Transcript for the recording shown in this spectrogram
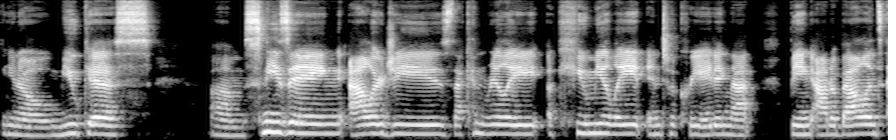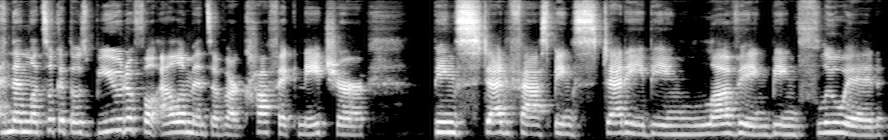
you know, mucus, um, sneezing, allergies that can really accumulate into creating that being out of balance. And then let's look at those beautiful elements of our kaphic nature being steadfast, being steady, being loving, being fluid,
